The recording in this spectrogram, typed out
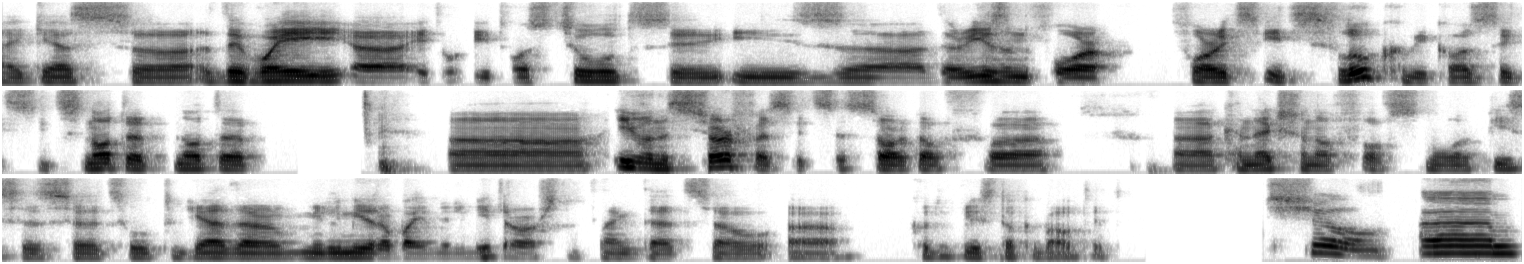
I guess uh, the way uh, it, it was tooled is uh, the reason for for its its look because it's it's not a not a uh, even a surface. It's a sort of uh, uh, connection of, of smaller pieces tooled together millimeter by millimeter or something like that. So uh, could you please talk about it? Sure. Um,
